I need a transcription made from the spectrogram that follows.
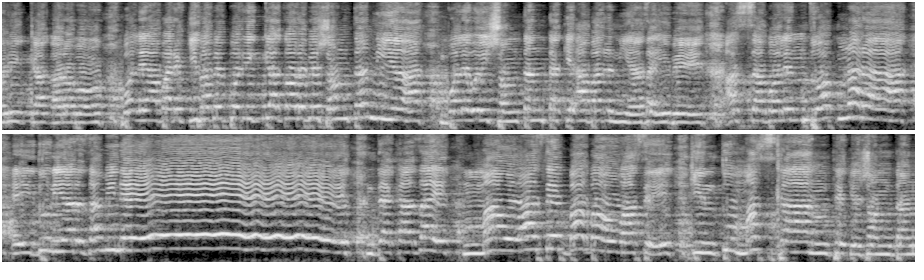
পরীক্ষা করব। বলে, আবার কীভাবে পরীক্ষা করবে সন্তান নিয়া? বলে, ওই সন্তানটাকে আবার নিয়ে যাইবে। আচ্ছা বলেন তো আপনারা, এই দুনিয়ার জামিনে দেখা যায় মাও আছে, বাবাও আছে, কিন্তু মাঝখান থেকে সন্তান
